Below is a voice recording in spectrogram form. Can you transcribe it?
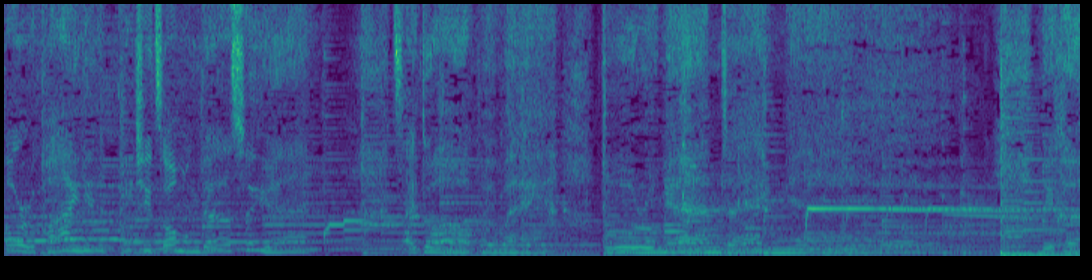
偶尔怀念一起做梦的岁月。再多回味，不如面对面。离恨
